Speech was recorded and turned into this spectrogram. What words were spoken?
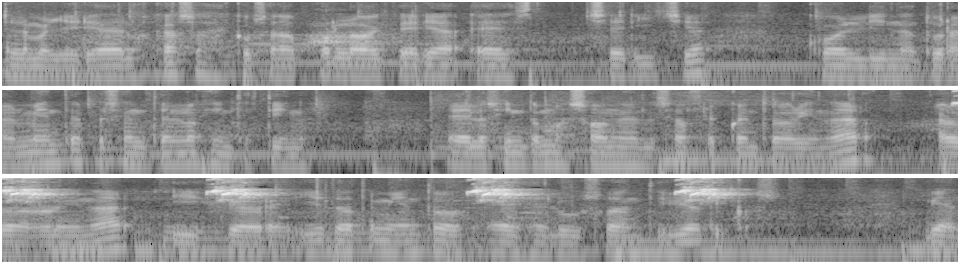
En la mayoría de los casos es causada por la bacteria Escherichia coli naturalmente presente en los intestinos. Eh, los síntomas son el deseo frecuente de orinar, ardor al orinar y fiebre. Y el tratamiento es el uso de antibióticos. Bien,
